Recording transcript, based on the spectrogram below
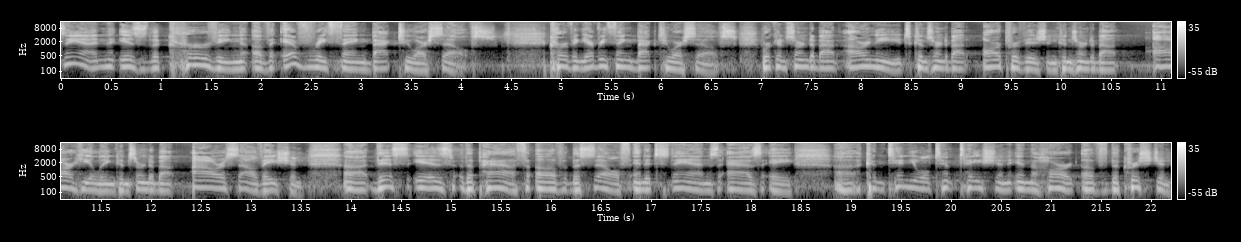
sin is the curving of everything back to ourselves. Curving everything back to ourselves. We're concerned about our needs, concerned about our provision, concerned about our healing, concerned about our salvation. Uh, this is the path of the self, and it stands as a uh, continual temptation in the heart of the Christian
